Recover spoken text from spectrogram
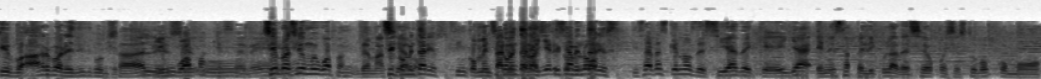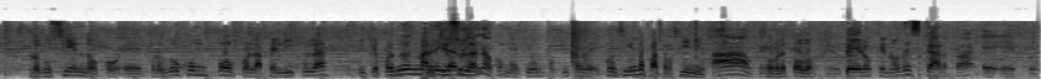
Qué bárbara Edith González. Bien guapa que se ve. Siempre ha ¿eh? sido muy guapa. Demasiado. Sin comentarios. Sin comentarios. Sin Pero comentarios, ayer sin se habló, comentarios. ¿Y sabes qué nos decía de que ella en esa película Deseo pues estuvo como produciendo, eh, produjo un poco la película y que pues no es mala ¿Metió idea su de- lana o cómo? Metió un poquito de... consiguiendo patrocinios. Ah, ok. sobre todo. Pero que no descarta eh, eh, pues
